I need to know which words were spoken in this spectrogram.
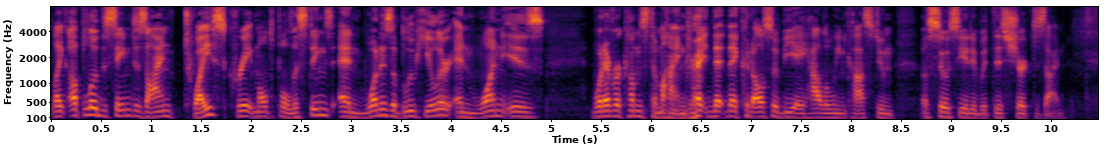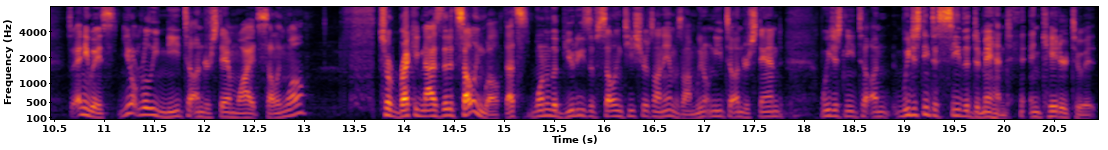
like upload the same design twice, create multiple listings, and one is a blue heeler and one is whatever comes to mind, right? That that could also be a Halloween costume associated with this shirt design. So, anyways, you don't really need to understand why it's selling well to recognize that it's selling well. That's one of the beauties of selling t-shirts on Amazon. We don't need to understand. We just need to un- we just need to see the demand and cater to it.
